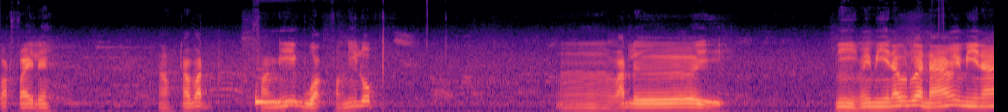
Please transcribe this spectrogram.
วัดไฟเลยเอาถ้าวัดฝั่งนี้บวกฝั่งนี้ลบอวัดเลย นี่ไม่มีนะเพื่อนๆนะ ไม่มีนะ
